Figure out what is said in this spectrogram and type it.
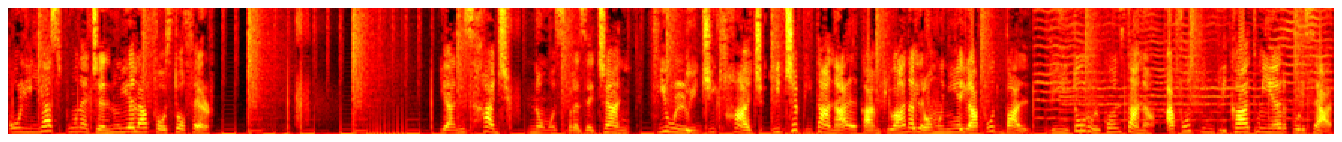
Polia spune că nu el a fost ofer. Ianis Hagi, 19 ani, fiul lui Gic Hagi, vicepitan al campioanei României la fotbal, viitorul Constana, a fost implicat miercuri sear,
